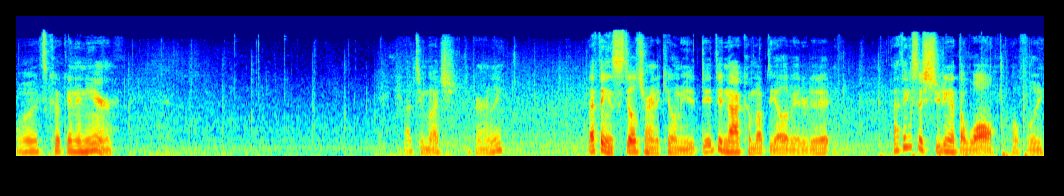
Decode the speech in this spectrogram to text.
What's cooking in here? Not too much, apparently. That thing is still trying to kill me. It did not come up the elevator, did it? I think it's just shooting at the wall, hopefully.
